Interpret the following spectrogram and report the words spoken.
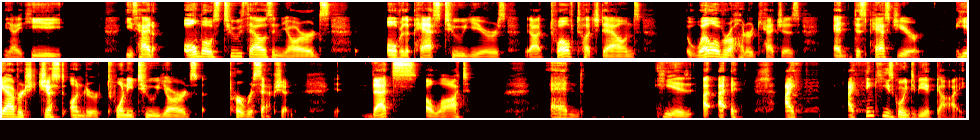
Yeah, he he's had almost 2,000 yards over the past two years, uh, 12 touchdowns, well over 100 catches. And this past year, he averaged just under 22 yards per reception. That's a lot. And he is, I, I, I, I think he's going to be a guy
